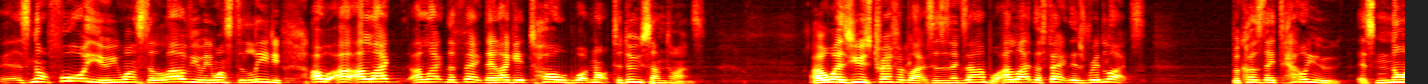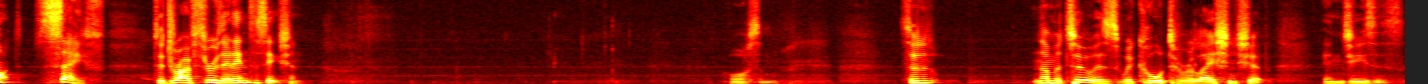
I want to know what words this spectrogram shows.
It's not for you. He wants to love you and He wants to lead you. Oh, I, I, like, I like the fact that I get told what not to do sometimes. I always use traffic lights as an example. I like the fact there's red lights because they tell you it's not safe to drive through that intersection. Awesome. So, number two is we're called to relationship in Jesus.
